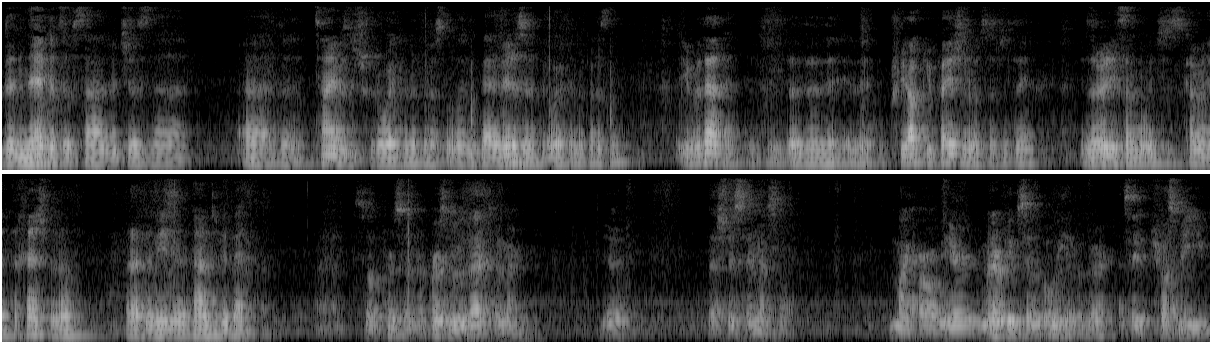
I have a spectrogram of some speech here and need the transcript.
the negative side, which is the uh, the times which could awaken the person, or the bad medicine could awaken the person. Even without that, the, the, the, the preoccupation with such a thing is already something which is coming at the cheshbon of what I could using the time to do better. So a person, a person to America. Yeah, let's just say myself. My car over here. Whenever people say, "Oh, you have a car," I say, "Trust me, you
